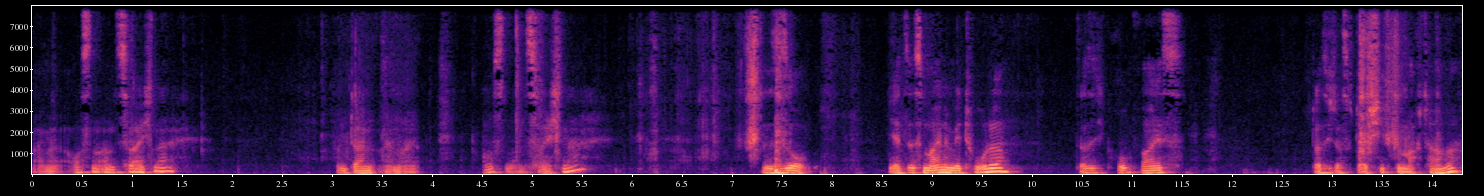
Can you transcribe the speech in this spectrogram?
einmal außen anzeichne und dann einmal außen anzeichne. So, jetzt ist meine Methode, dass ich grob weiß, dass ich das gleich schief gemacht habe.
